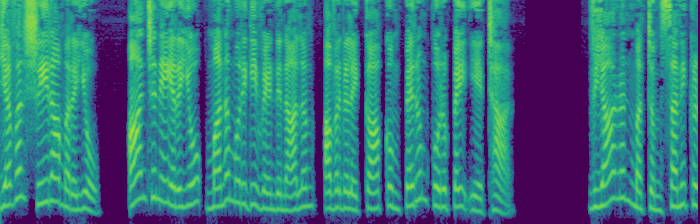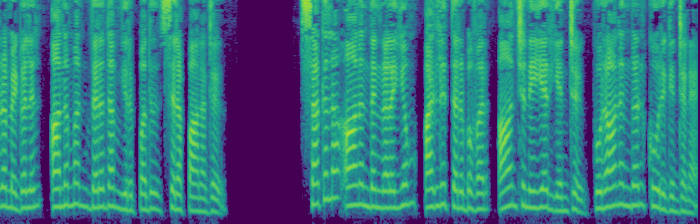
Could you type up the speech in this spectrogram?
எவர் ஸ்ரீராமரையோ ஆஞ்சநேயரையோ மனமுருகி வேண்டினாலும் அவர்களைக் காக்கும் பெரும் பொறுப்பை ஏற்றார். வியாழன் மற்றும் சனிக்கிழமைகளில் அனுமன் விரதம் இருப்பது சிறப்பானது. சகல ஆனந்தங்களையும் அள்ளித் தருபவர் ஆஞ்சநேயர் என்று புராணங்கள் கூறுகின்றன.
